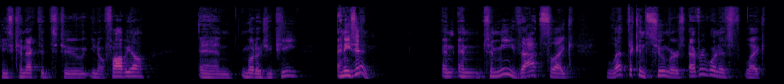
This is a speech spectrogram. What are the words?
He's connected to, you know, Fabio and MotoGP, and he's in. And and to me, that's like let the consumers. Everyone is like,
